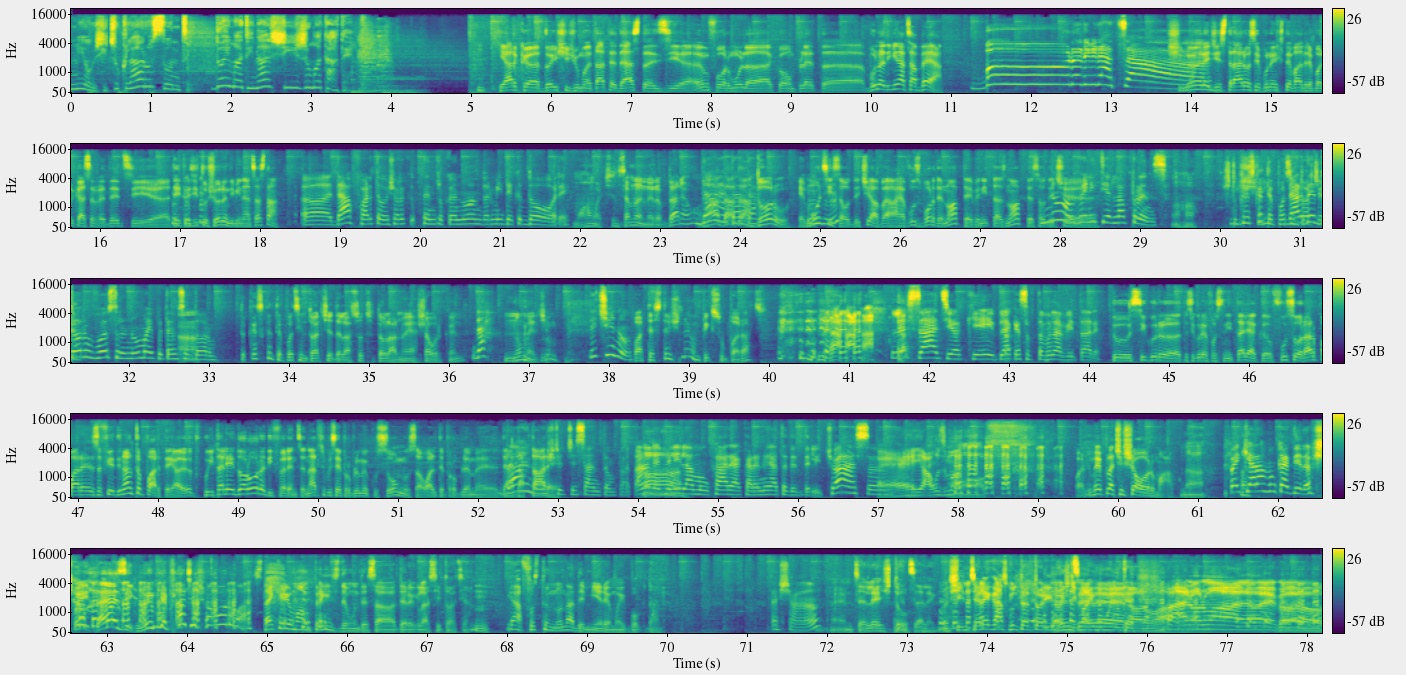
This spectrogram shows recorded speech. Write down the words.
Miu și Ciuclaru sunt Doi matinali și jumătate. Chiar că doi și jumătate de astăzi în formulă completă. Bună dimineața, Bea! Bună dimineața! Și noi în înregistrare o să-i punem și câteva întrebări ca să vedeți. Te-ai trezit ușor în dimineața asta? Uh, da, foarte ușor, c- pentru că nu am dormit decât două ore. Mamă, ce înseamnă nerăbdarea? mă? Da, da, da. Dorul. Emoții sau de ce? Ai ai avut zbor de noapte? Ai venit azi noapte sau de nu, ce? am venit ieri la prânz. Aha. Și tu crezi că te poți Dar întoarce? de dorul vostru nu mai puteam să Ah. dorm. Tu crezi că te poți întoarce de la soțul tău la noi așa oricând? Da, Nu merge. de ce nu? Poate stăm și noi un pic supărați. Lăsați, ok, pleacă săptămâna viitoare. Tu sigur, tu sigur ai fost în Italia, că fusul orar pare să fie din altă parte. Cu Italia e doar o oră diferență. N-ar trebui să ai probleme cu somnul sau alte probleme de da, adaptare. nu știu ce s-a întâmplat. Am Ah. revenit la mâncarea care nu e atât de delicioasă. Ei, auzi mă! Păi nu mai place shawarma acum. Da. Păi chiar am mâncat ieri așa. Păi, de-aia zic, nu-i mai place shawarma. Stai că eu m-am prins de unde s-a dereglat situația. Mm. Ea a fost în luna de miere, măi Bogdan. Așa. Înțelegi tu. Înțeleg. Și înțeleg ascultătorii noștri mai Înțeleg, multe. normal. A, normal, băi, că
